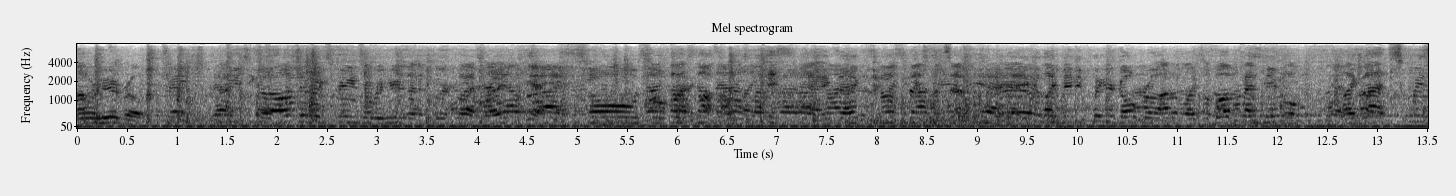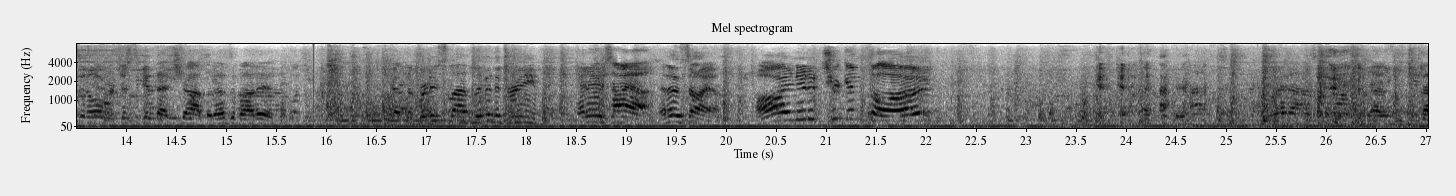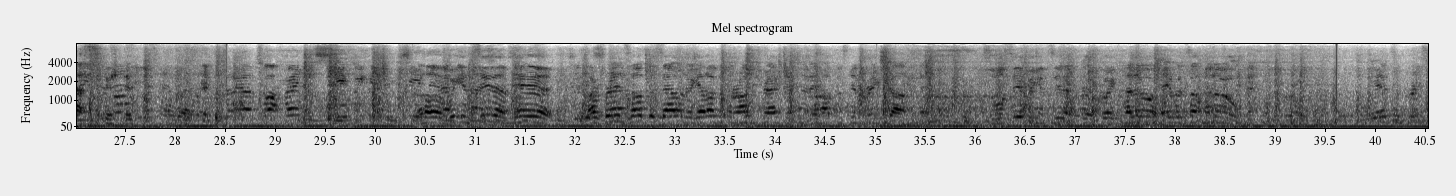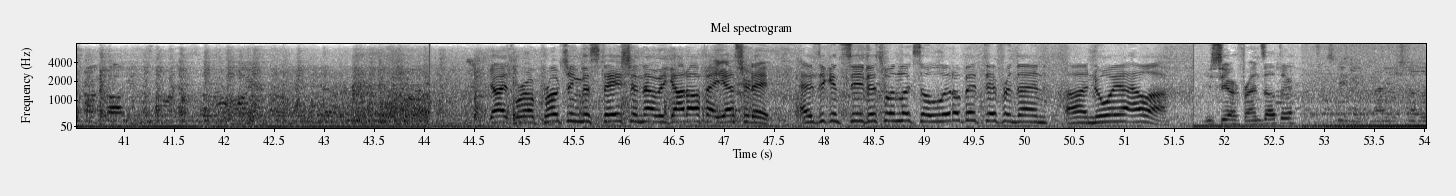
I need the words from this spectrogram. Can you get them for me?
Over here, bro. Yeah, so much of experience over here than in third class, right? Yeah. So, so That's not like this. Yeah, exactly. No space whatsoever. Yeah, yeah, you could like maybe put your GoPro out of like above 10 people like that, squeeze it over just to get that shot, but that's about it. We got the British lad living the dream. Hello, sire. Hello, sire. I need a chicken approaching the station that we got off at yesterday. As you can see, this one looks a little bit different than uh, Nueva Ella. You see our friends out there? Excuse me, can I just have a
